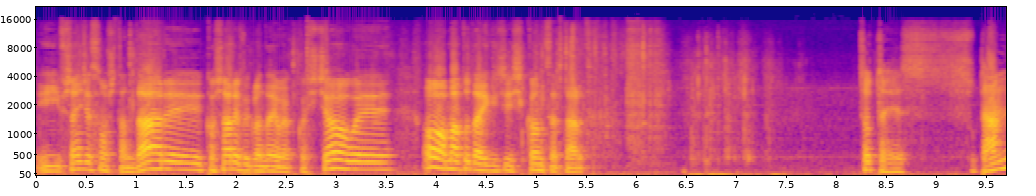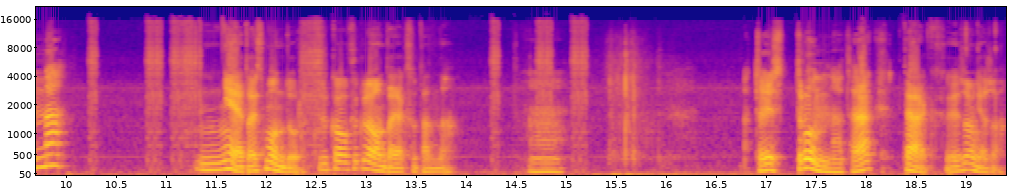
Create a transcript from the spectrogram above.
I wszędzie są sztandary, koszary wyglądają jak kościoły. O, mam tutaj gdzieś koncept art. Co to jest? Sutanna? Nie, to jest mundur, tylko wygląda jak sutanna. A, a to jest trumna, tak? Tak, żołnierza.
